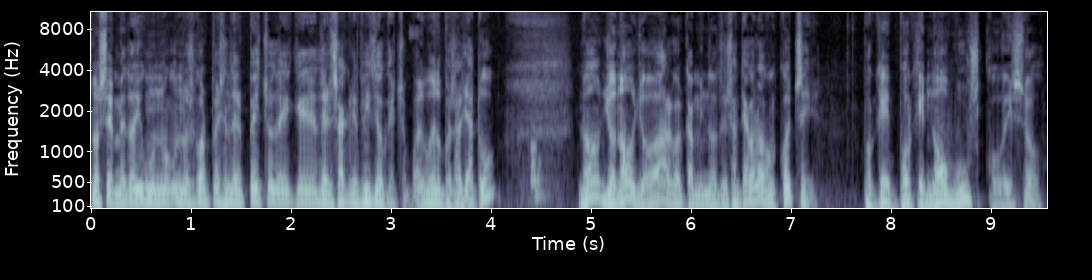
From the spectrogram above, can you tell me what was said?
no sé, me doy unos golpes en el pecho de que, del sacrificio que he hecho. Pues bueno, pues allá tú. No, yo no, yo hago el camino de Santiago lo hago en coche. ¿Por qué? Porque no busco eso.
